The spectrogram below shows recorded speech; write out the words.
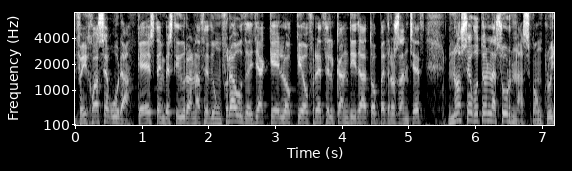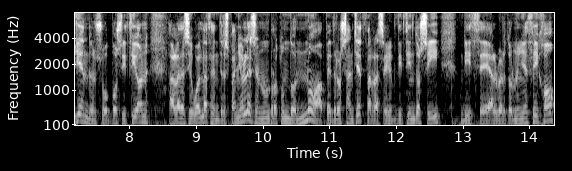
Feijóo asegura que esta investidura nace de un fraude, ya que lo que ofrece el candidato Pedro Sánchez no se votó en las urnas, concluyendo en su oposición a la desigualdad entre españoles en un rotundo no a Pedro Sánchez para seguir diciendo sí, dice Alberto Núñez Feijóo,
